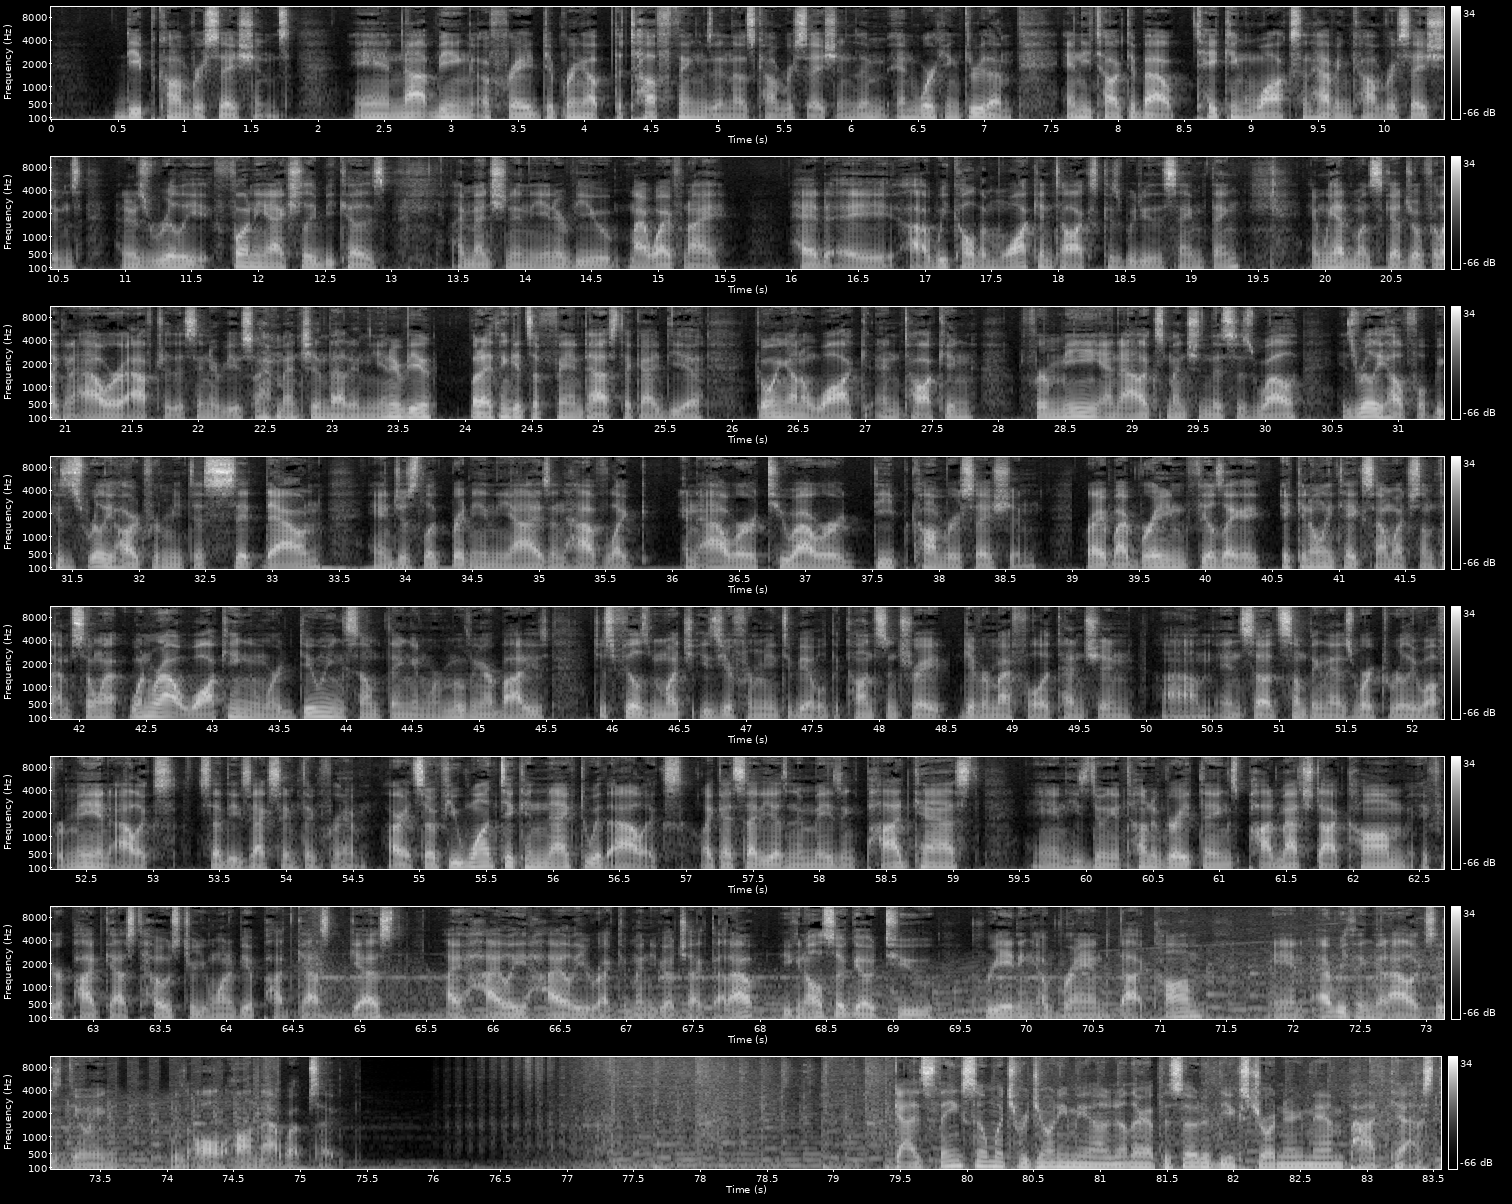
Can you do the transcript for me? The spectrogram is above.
deep conversations and not being afraid to bring up the tough things in those conversations and, and working through them. And he talked about taking walks and having conversations. And it was really funny actually because I mentioned in the interview, my wife and I had a, uh, we call them walk in talks because we do the same thing. And we had one scheduled for like an hour after this interview. So I mentioned that in the interview. But I think it's a fantastic idea going on a walk and talking. For me, and Alex mentioned this as well, is really helpful because it's really hard for me to sit down and just look Brittany in the eyes and have like an hour, two hour deep conversation, right? My brain feels like it, can only take so much sometimes. So when, we're out walking and we're doing something and we're moving our bodies, just feels much easier for me to be able to concentrate, give her my full attention. Um, and so it's something that has worked really well for me. And Alex said the exact same thing for him. All right. So if you want to connect with Alex, like I said, he has an amazing podcast and he's doing a ton of great things. Podmatch.com. If you're a podcast host or you want to be a podcast guest, I highly, highly recommend you go check that out. You can also go to creatingabrand.com, and everything that Alex is doing is all on that website. Guys, thanks so much for joining me on another episode of the Extraordinary Man podcast.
